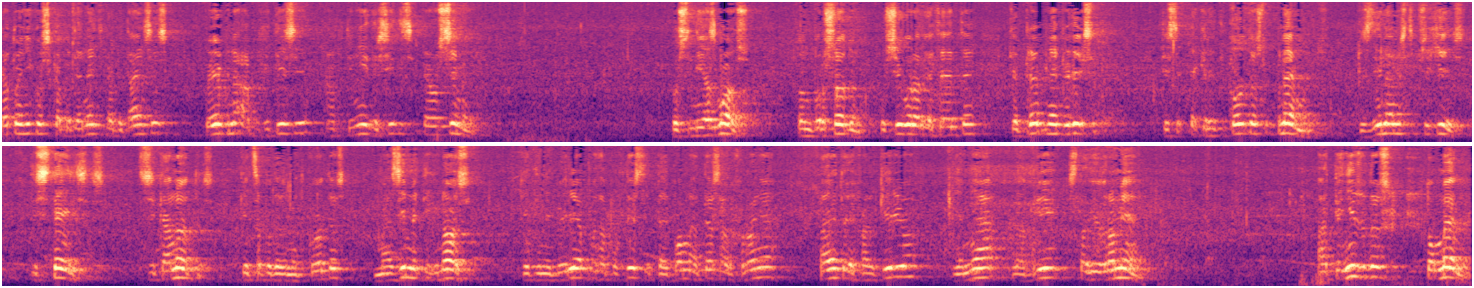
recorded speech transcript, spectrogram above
120 καπεταναίοι και καπετάνισσες που έχουν αποφυτίσει από την ίδρυσή της έως σήμερα. Ο συνδυασμός των προσόντων που σίγουρα διαθέτετε και πρέπει να επιδείξετε της εκρητικότητας του πνεύματος, της δύναμης της ψυχής, της στέλησης, της ικανότητας και της αποτελεσματικότητας μαζί με τη γνώση και την εμπειρία που θα αποκτήσετε τα επόμενα τέσσερα χρόνια θα είναι το εφαλτήριο για μια λαμπρή σταδιοδρομία. Ατενίζοντας το μέλλον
